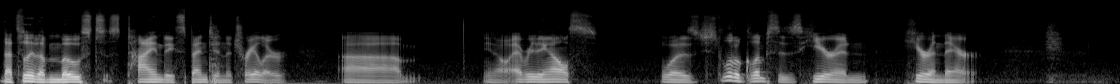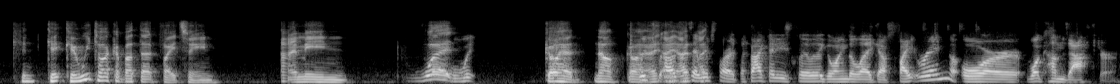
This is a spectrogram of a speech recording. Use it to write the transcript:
That's really the most time they spent in the trailer. Um, you know, everything else was just little glimpses here and here and there. Can, can can we talk about that fight scene? I mean, what? Go ahead. No, go which, ahead. I was I- gonna say I- which part? The fact that he's clearly going to like a fight ring, or what comes after?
